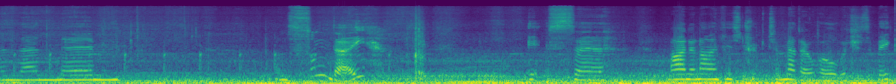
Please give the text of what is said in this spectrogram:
And then um, on Sunday, it's uh, mine and Ivy's trip to Meadowhall, which is a big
